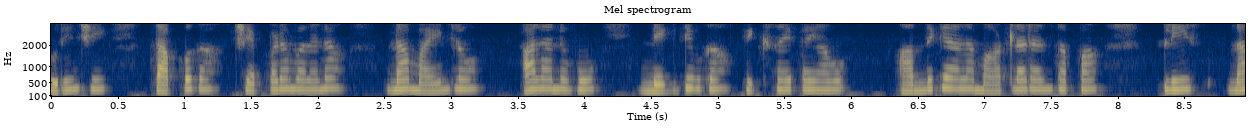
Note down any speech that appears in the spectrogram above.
గురించి తప్పుగా చెప్పడం వలన నా మైండ్లో అలా నువ్వు నెగిటివ్గా ఫిక్స్ అయిపోయావు. అందుకే అలా మాట్లాడాను తప్ప ప్లీజ్ నా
